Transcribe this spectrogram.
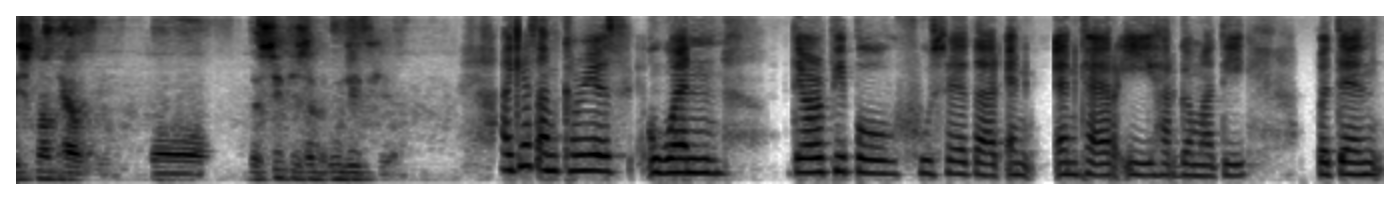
is not healthy for the citizen who live here. I guess I'm curious when there are people who say that N- NKRI harga mati, but then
